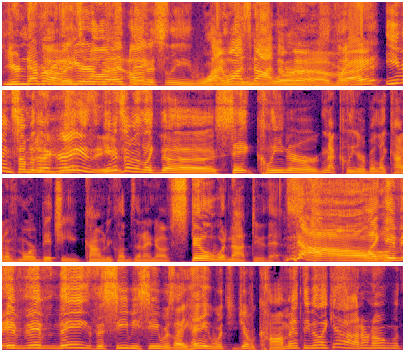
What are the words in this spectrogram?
You're never No, gonna hear hon- bad things. honestly one I of was the not the worst. move, Like, right? Even some of the crazy. even some of like the state cleaner, not cleaner, but like kind of more bitchy comedy clubs that I know of, still would not do this. no, Like if, if if they the CBC was like, hey, what did you have a comment? They'd be like, yeah, I don't know, what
